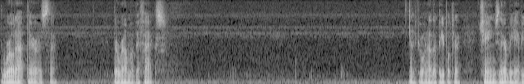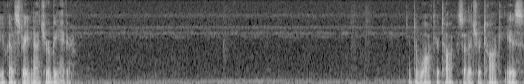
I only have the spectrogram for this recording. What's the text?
The world out there is the, the realm of effects. And if you want other people to change their behavior, you've got to straighten out your behavior. You have to walk your talk so that your talk is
